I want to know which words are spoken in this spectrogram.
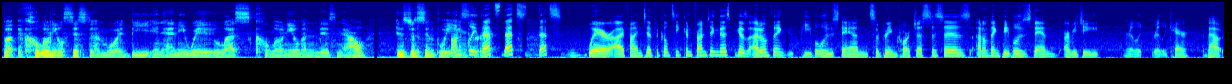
but colonial system would be in any way less colonial than it is now is just simply honestly incorrect. that's that's that's where I find difficulty confronting this because I don't think people who stand Supreme Court justices, I don't think people who stand RBG really really care about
